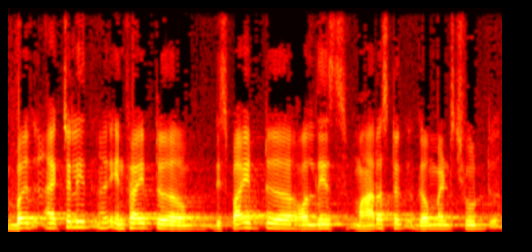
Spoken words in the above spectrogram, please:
But actually, in fact, uh, despite uh, all this, Maharashtra government should,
